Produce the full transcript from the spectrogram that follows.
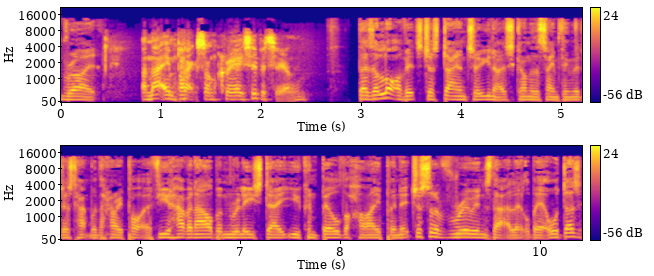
Right. and that impacts on creativity. I think. There's a lot of it's just down to you know it's kind of the same thing that just happened with the Harry Potter. If you have an album release date, you can build the hype, and it just sort of ruins that a little bit. Or does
